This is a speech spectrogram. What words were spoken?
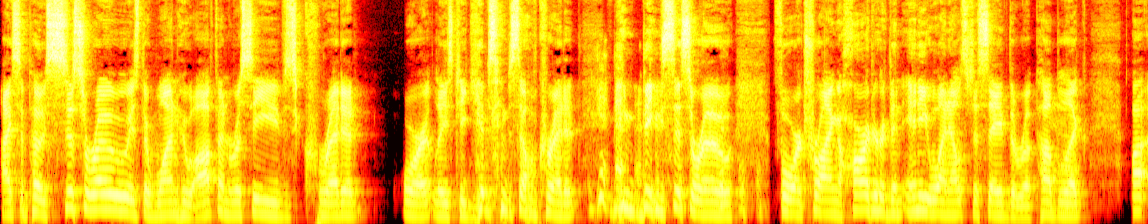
I suppose Cicero is the one who often receives credit, or at least he gives himself credit, being, being Cicero, for trying harder than anyone else to save the republic. Yeah. Uh,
